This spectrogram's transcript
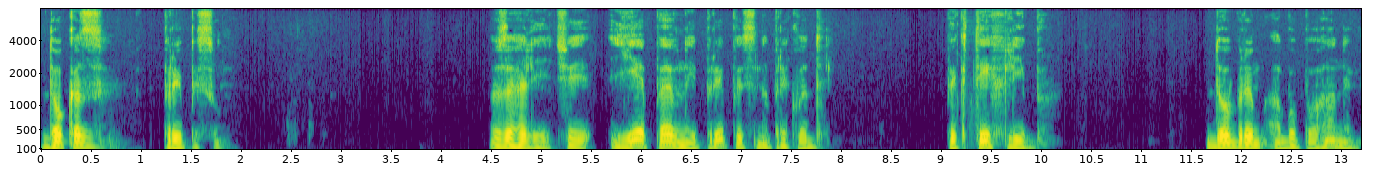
Доказ припису. Взагалі, чи є певний припис, наприклад, пекти хліб добрим або поганим,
